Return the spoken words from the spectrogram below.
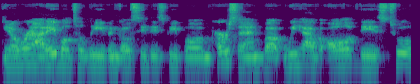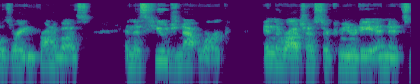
You know, we're not able to leave and go see these people in person, but we have all of these tools right in front of us and this huge network in the Rochester community and it's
